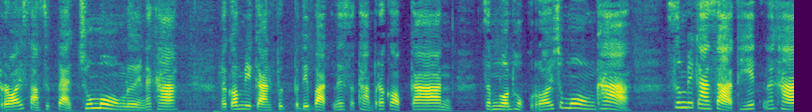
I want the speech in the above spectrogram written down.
2,838 ชั่วโมงเลยนะคะ แล้วก็มีการฝึกปฏิบัติในสถานประกอบการจำนวน 600 ชั่วโมงค่ะ ซึ่งมีการสาธิตนะคะ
